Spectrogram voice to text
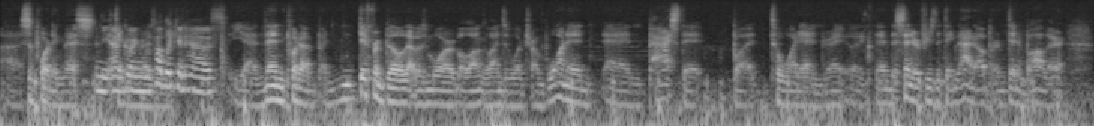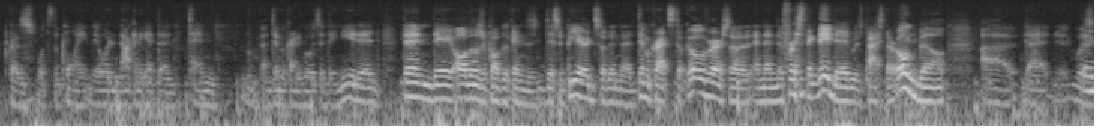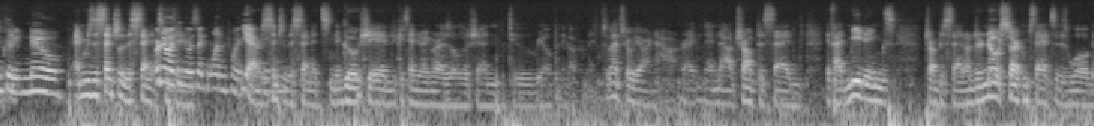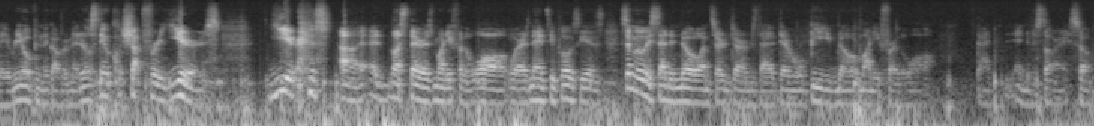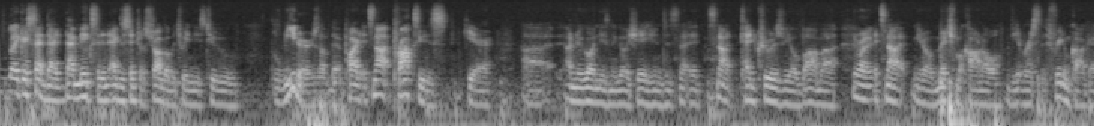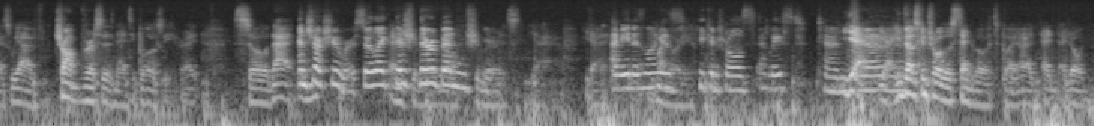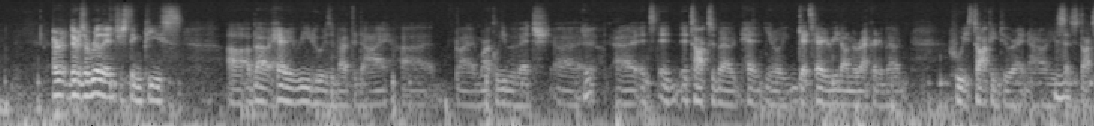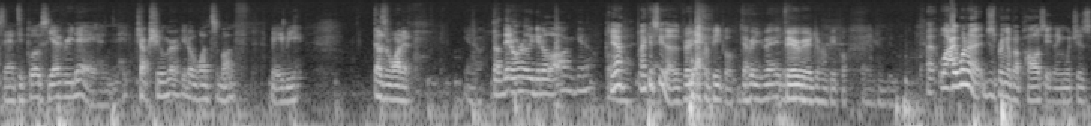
uh, supporting this. in the outgoing Republican House, yeah, then put up a different bill that was more along the lines of what Trump wanted and passed it, but to what end, right? Like then the Senate refused to take that up or didn't bother because what's the point? They were not going to get the ten Democratic votes that they needed. Then they all those Republicans disappeared, so then the Democrats took over. So and then the first thing they did was pass their own bill uh, that was that included no, and was essentially the Senate. or no, I think it was like one point. Yeah, essentially the Senate's negotiated continuing resolution to reopen the government. So that's where we are now, right? And now Trump has said they've had meetings. Trump has said under no circumstances will they reopen the government. It'll stay cl- shut for years, years, uh, unless there is money for the wall. Whereas Nancy Pelosi has similarly said in no uncertain terms that there will be no money for the wall. That end of the story. So, like I said, that that makes it an existential struggle between these two leaders of their party. It's not proxies here uh, undergoing these negotiations. It's not. It's not Ted Cruz v. Obama. Right. It's not you know Mitch McConnell v- versus the Freedom Caucus. We have Trump versus Nancy Pelosi, right? So that and Chuck Schumer. So like and there's Schumer, there have though. been Schumer yeah. is yeah yeah I mean as long as he controls at least 10 Yeah, yeah, he does control those ten votes, but I, I, I don't. I, there's a really interesting piece uh, about Harry Reid who is about to die uh, by Mark Leibovich. Uh, Yeah. uh, it, it talks about you know he gets Harry Reid on the record about who he's talking to right now, and he Mhm. says he talks to Nancy Pelosi every day, and Chuck Schumer, you know, once a month maybe. Doesn't want to, you know, don't, they don't really get along, you know. but, Yeah, I can see that. Very Yeah. different people. Very, very, Very, very different people. very different people. Uh, well, I want to just bring up a policy thing, which is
